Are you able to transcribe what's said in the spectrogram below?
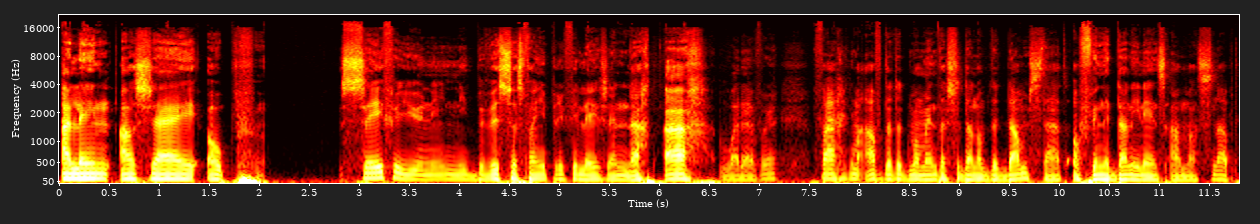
Alleen als jij op 7 juni niet bewust was van je privilege en dacht, ach, whatever, vraag ik me af dat het moment als je dan op de dam staat, of je het dan ineens allemaal snapt.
